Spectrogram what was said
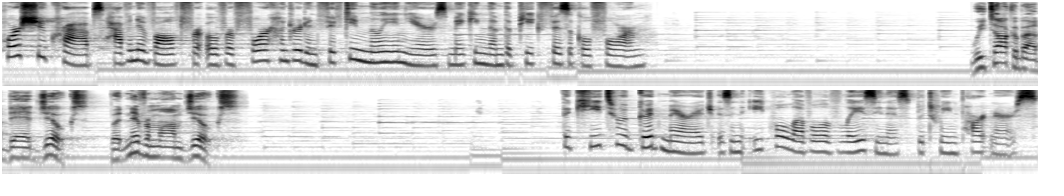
Horseshoe crabs haven't evolved for over 450 million years, making them the peak physical form. We talk about dad jokes, but never mom jokes. The key to a good marriage is an equal level of laziness between partners.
